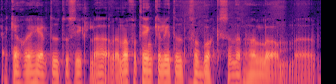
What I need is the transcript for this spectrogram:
Jag kanske är helt ute och cyklar här, men man får tänka lite utanför boxen när det handlar om eh,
